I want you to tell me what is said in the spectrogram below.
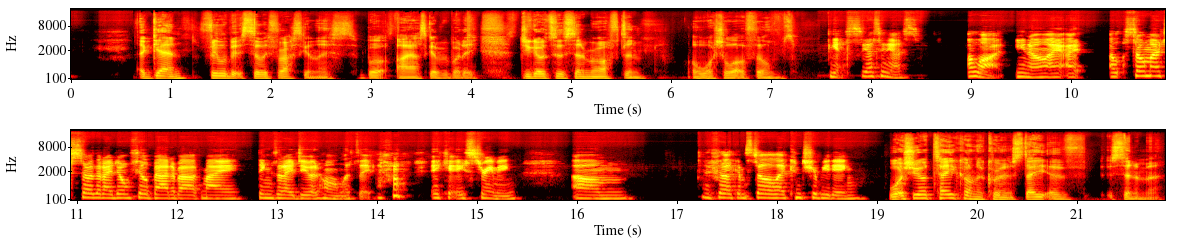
Again, feel a bit silly for asking this, but I ask everybody: Do you go to the cinema often or watch a lot of films? Yes, yes, and yes, a lot. You know, I, I so much so that I don't feel bad about my things that I do at home. Let's say, aka streaming. Um, I feel like I'm still like contributing. What's your take on the current state of cinema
